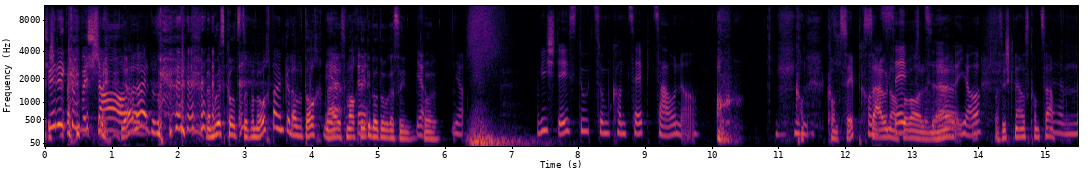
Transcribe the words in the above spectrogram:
Schwierig zu verstehen. ja, nein, das, man muss kurz darüber nachdenken, aber doch, nein, ja. es macht irgendwo durch Sinn. Ja. Voll. Ja. Wie stehst du zum Konzept Sauna? Oh. Kon Konzeptsauna Konzept, vor allem. Ne? Äh, ja. Was ist genau das Konzept? Ähm,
